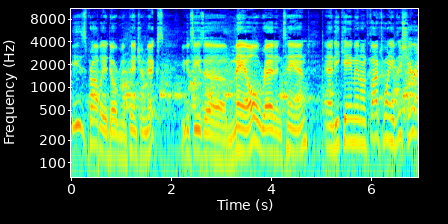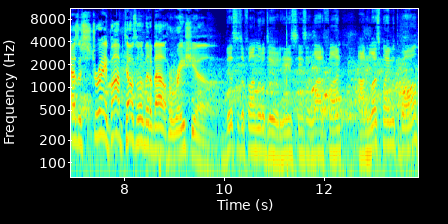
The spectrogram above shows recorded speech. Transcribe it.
He's probably a Doberman Pinscher mix. You can see he's a male, red and tan, and he came in on 520 of this year as a stray. Bob, tell us a little bit about Horatio. This is a fun little dude. He's he's a lot of fun. Um, he loves playing with the ball.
